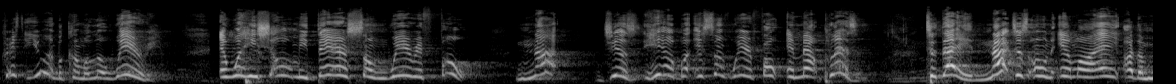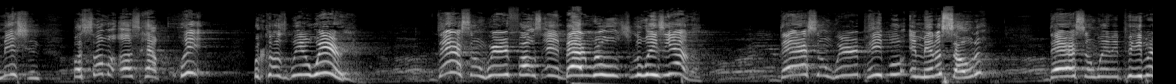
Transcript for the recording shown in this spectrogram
Christy, you have become a little weary. And what He showed me, there's some weary folk, not just here, but it's some weary folk in Mount Pleasant today, not just on the MRA or the mission, but some of us have quit because we're weary. There are some weary folks in Baton Rouge, Louisiana. There are some weary people in Minnesota. There are some weary people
